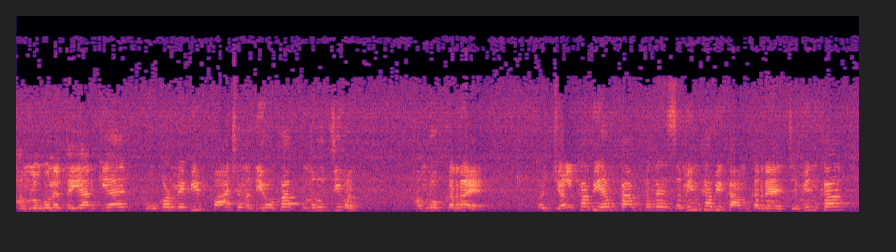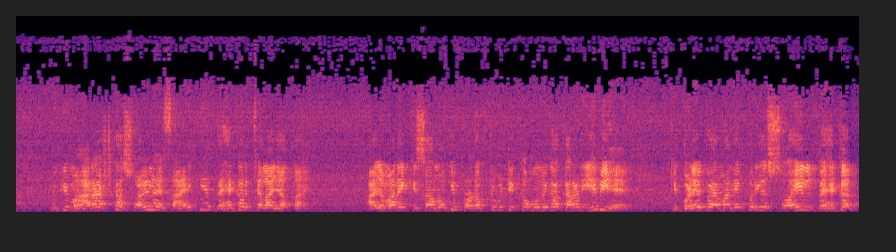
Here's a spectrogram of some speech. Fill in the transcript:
हम लोगों ने तैयार किया है, कोकण में भी पाँच नदियों का पुनरुज्जीवन हम लोग कर रहे हैं। तो जल का भी हम काम कर रहे हैं, ज़मीन का भी काम कर रहे हैं। ज़मीन का क्योंकि महाराष्ट्र का सॉइल ऐसा है कि ये बहकर चला जाता है। आज हमारे किसानों की प्रोडक्टिविटी कम होने का कारण ये भी है कि बड़े पैमाने पर यह सॉइल बहकर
